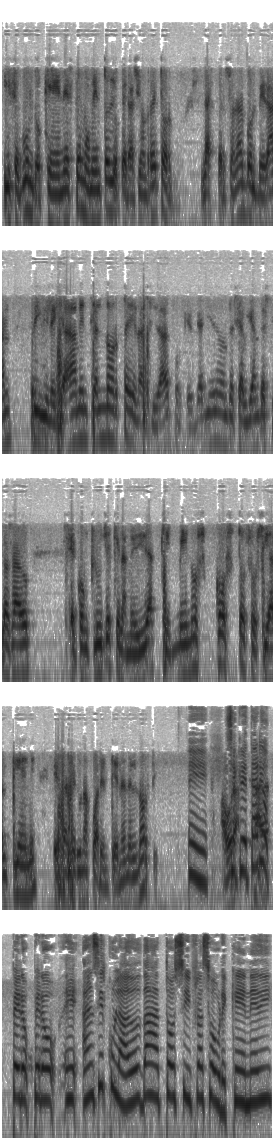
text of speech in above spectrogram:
y segundo, que en este momento de operación retorno, las personas volverán privilegiadamente al norte de la ciudad, porque es de allí de donde se habían desplazado, se concluye que la medida que menos costo social tiene es hacer una cuarentena en el norte. Eh, Ahora, secretario, pero, pero eh, han circulado datos, cifras sobre Kennedy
